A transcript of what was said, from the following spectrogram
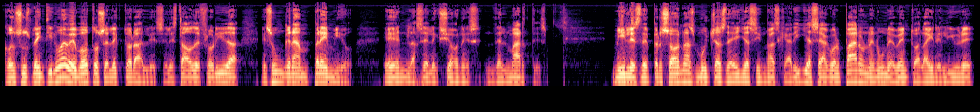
Con sus 29 votos electorales, el estado de Florida es un gran premio en las elecciones del martes. Miles de personas, muchas de ellas sin mascarilla, se agolparon en un evento al aire libre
